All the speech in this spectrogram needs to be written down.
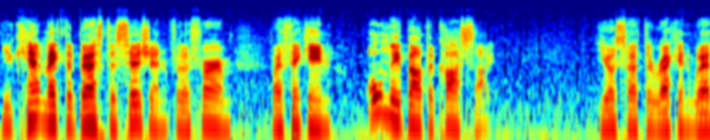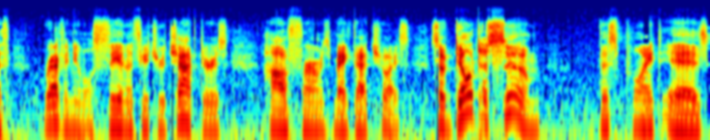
You can't make the best decision for the firm by thinking only about the cost side. You also have to reckon with revenue. We'll see in the future chapters how firms make that choice. So don't assume this point is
